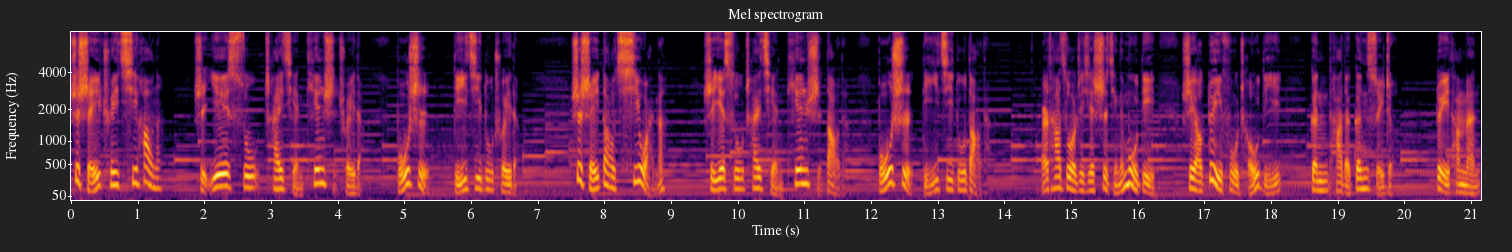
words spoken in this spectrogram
是谁吹七号呢？是耶稣差遣天使吹的，不是敌基督吹的。是谁倒七碗呢？是耶稣差遣天使倒的，不是敌基督倒的。而他做这些事情的目的，是要对付仇敌跟他的跟随者，对他们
